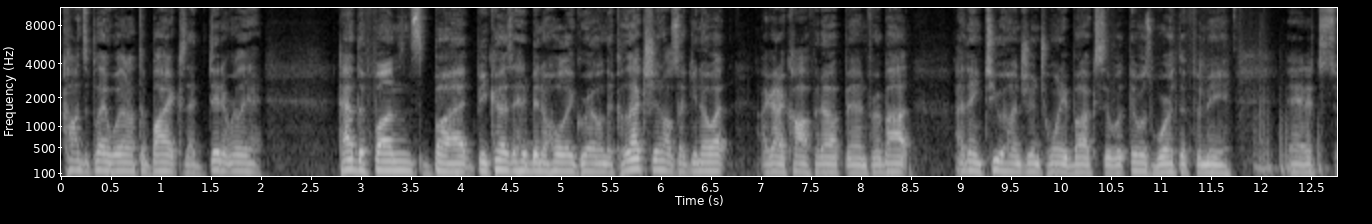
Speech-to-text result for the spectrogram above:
contemplating whether or not to buy it because I didn't really have the funds, but because it had been a holy grail in the collection, I was like, you know what, I gotta cough it up. And for about, I think 220 bucks, it was it was worth it for me. And it's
